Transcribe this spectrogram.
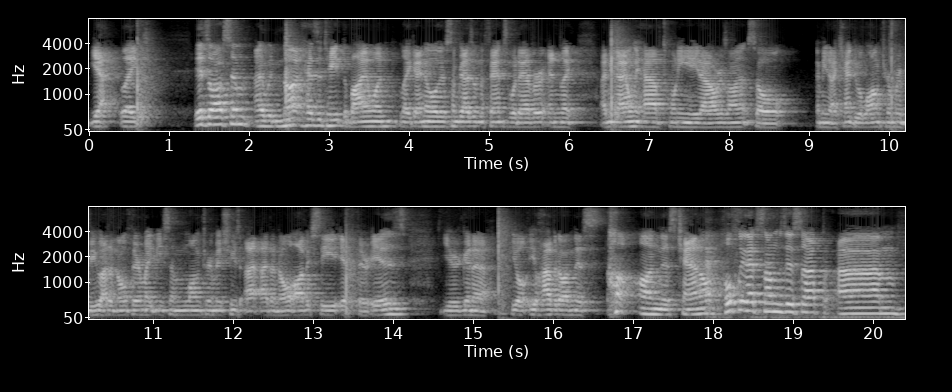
yeah, like, it's awesome. I would not hesitate to buy one. Like, I know there's some guys on the fence, whatever, and like, I mean, I only have 28 hours on it, so I mean, I can't do a long-term review. I don't know if there might be some long-term issues. I, I don't know. Obviously, if there is, you're gonna you'll you'll have it on this on this channel. Hopefully that sums this up. Um,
